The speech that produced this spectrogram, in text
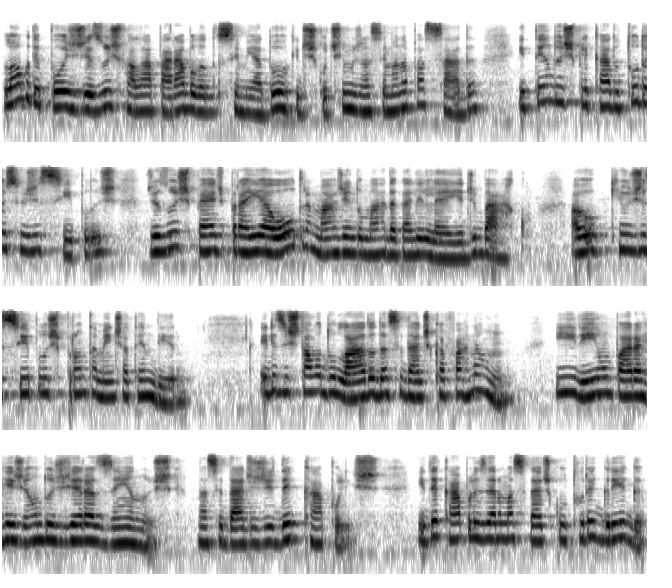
Logo depois de Jesus falar a parábola do semeador que discutimos na semana passada, e tendo explicado tudo aos seus discípulos, Jesus pede para ir à outra margem do mar da Galileia de barco, ao que os discípulos prontamente atenderam. Eles estavam do lado da cidade de Cafarnaum e iriam para a região dos Gerazenos, na cidade de Decápolis. E Decápolis era uma cidade de cultura grega.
